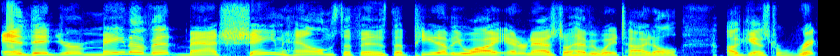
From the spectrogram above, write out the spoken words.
And then your main event match, Shane Helms defends the PWI International Heavyweight title against Rick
